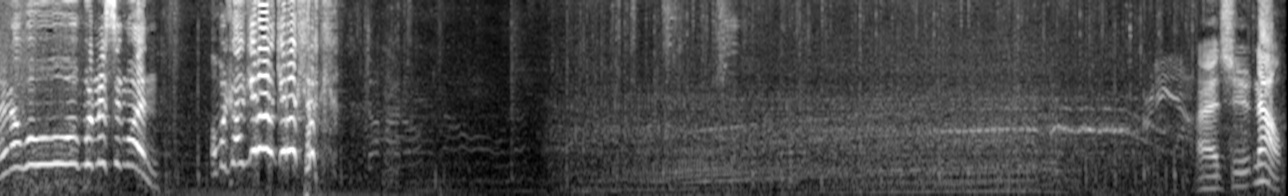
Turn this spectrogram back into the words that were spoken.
No, no, whoa, whoa, whoa, we're missing one. Oh my god, get out, get out, get out. Don't All right, shoot now.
